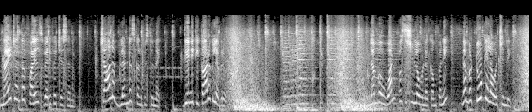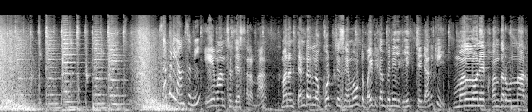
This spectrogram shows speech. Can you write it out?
నైట్ అంతా ఫైల్స్ వెరిఫై చేశాను. చాలా బ్లండర్స్ కనిపిస్తున్నాయి. దీనికి కారకులు ఎవరు? నంబర్ వన్ పొజిషన్లో ఉన్న కంపెనీ నంబర్ టూ కి ఎలా వచ్చింది? Somebody answer me ఏం ఆన్సర్ చేస్తారమ్మా? మనం టెండర్లో కోట్ చేసిన అమౌంట్ బయట కంపెనీలకి లీక్ చేయడానికి మనలోనే కొందరు ఉన్నారు.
